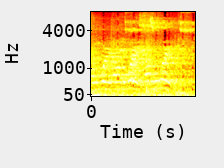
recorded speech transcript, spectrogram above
让位让位让位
